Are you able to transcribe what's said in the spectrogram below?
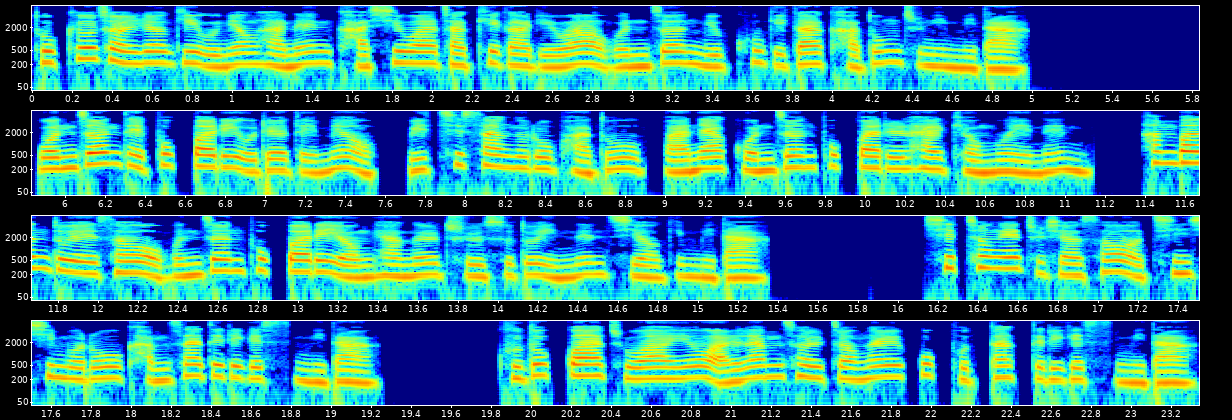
도쿄 전력이 운영하는 가시와 자키가리와 원전 6호기가 가동 중입니다. 원전 대폭발이 우려되며 위치상으로 봐도 만약 원전 폭발을 할 경우에는 한반도에서 원전 폭발에 영향을 줄 수도 있는 지역입니다. 시청해 주셔서 진심으로 감사드리겠습니다. 구독과 좋아요 알람 설정을 꼭 부탁드리겠습니다.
